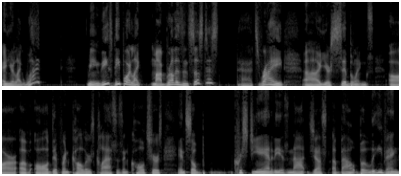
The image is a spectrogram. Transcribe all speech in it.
And you're like, what? I mean, these people are like my brothers and sisters? That's right. Uh, your siblings are of all different colors, classes, and cultures. And so Christianity is not just about believing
